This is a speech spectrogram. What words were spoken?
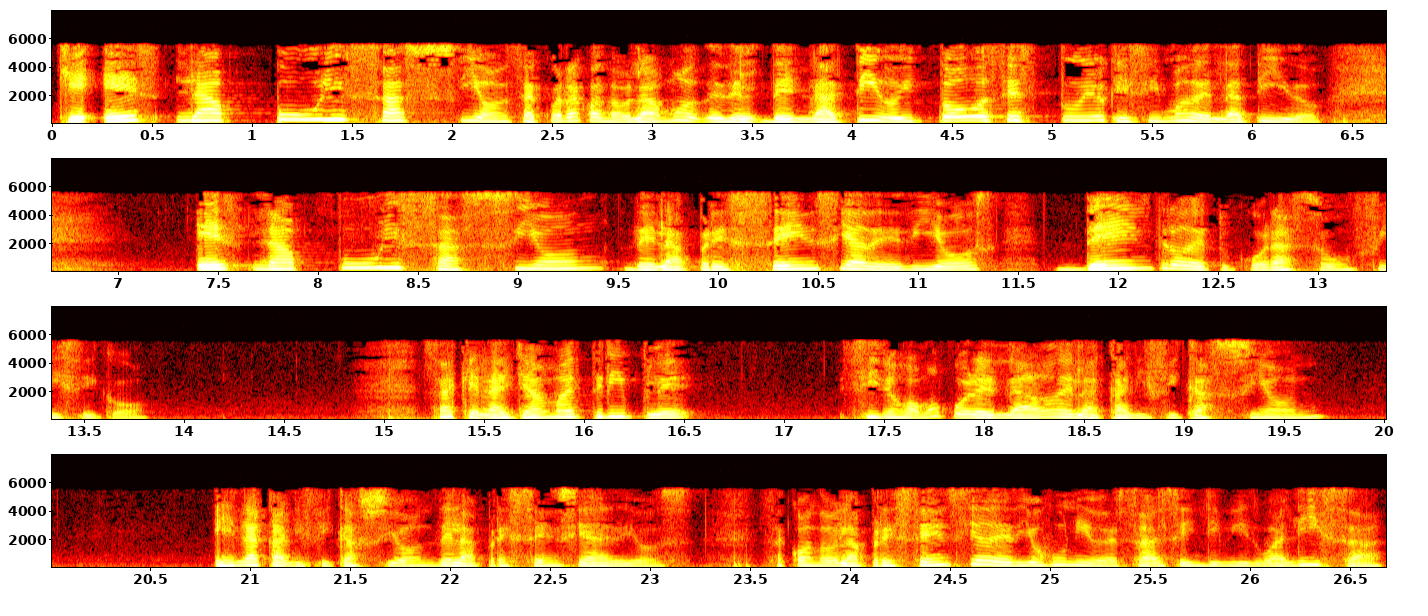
que es la pulsación. ¿Se acuerdan cuando hablamos del latido y todo ese estudio que hicimos del latido? Es la pulsación de la presencia de Dios dentro de tu corazón físico. O sea que la llama triple, si nos vamos por el lado de la calificación, es la calificación de la presencia de Dios. O sea, cuando la presencia de Dios universal se individualiza,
